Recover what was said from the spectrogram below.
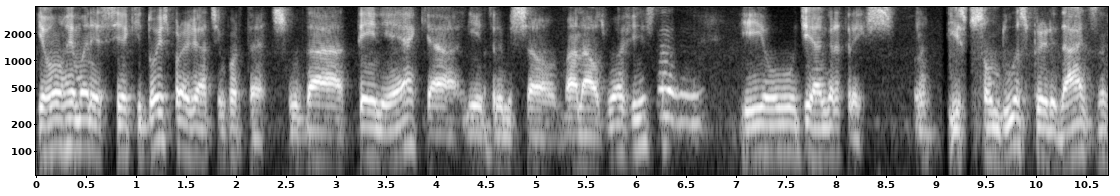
E vão remanescer aqui dois projetos importantes: o da TNE, que é a linha de transmissão Manaus-Boa Vista, uhum e o de Angra 3. Né? Isso são duas prioridades. Né?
